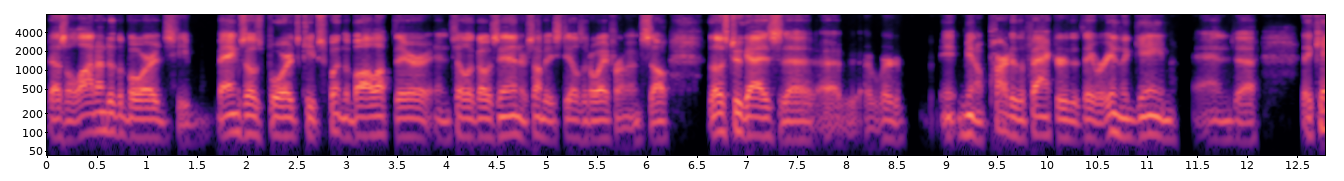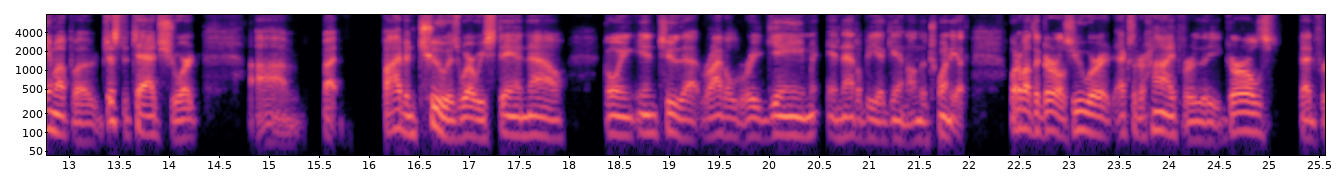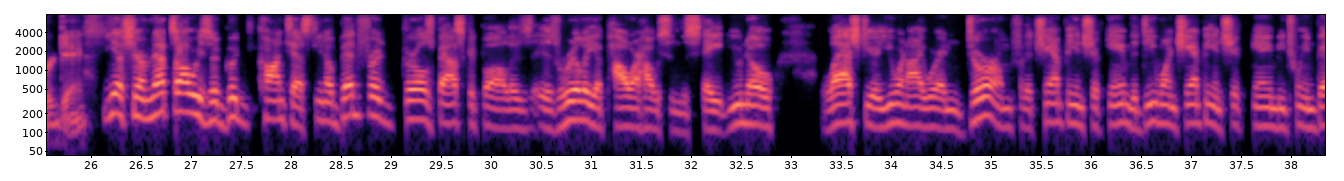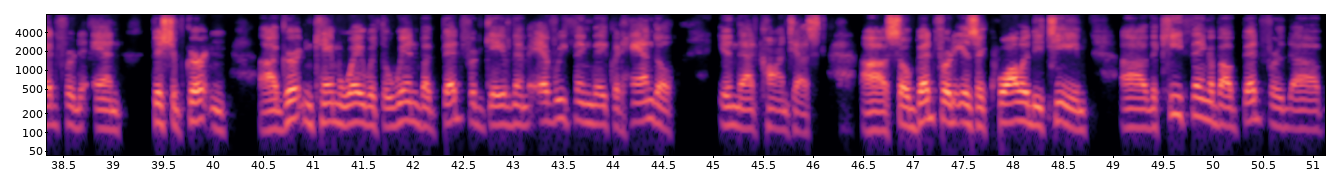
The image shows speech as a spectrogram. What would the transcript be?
does a lot under the boards. He bangs those boards, keeps putting the ball up there until it goes in or somebody steals it away from him. So those two guys uh, uh, were, you know, part of the factor that they were in the game, and uh, they came up uh, just a tad short. Um, but five and two is where we stand now going into that rivalry game, and that'll be again on the 20th. What about the girls? You were at Exeter High for the girls Bedford game. Yeah, sure. That's always a good contest. You know, Bedford girls basketball is is really a powerhouse in the state. You know, last year you and I were in Durham for the championship game, the D1 championship game between Bedford and Bishop Guertin. Uh, Guertin came away with the win, but Bedford gave them everything they could handle in that contest. Uh, so Bedford is a quality team. Uh, the key thing about Bedford, uh,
